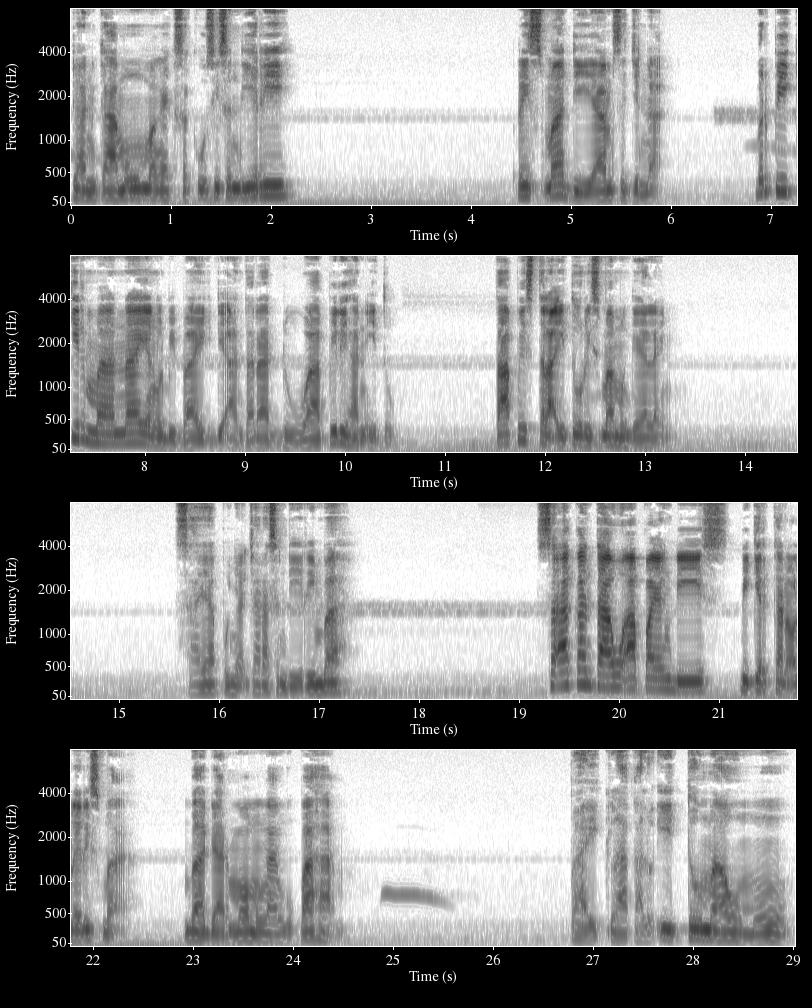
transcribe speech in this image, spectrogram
dan kamu mengeksekusi sendiri. Risma diam sejenak, berpikir mana yang lebih baik di antara dua pilihan itu. Tapi setelah itu, Risma menggeleng. "Saya punya cara sendiri, Mbah." Seakan tahu apa yang dipikirkan oleh Risma, Mbah Darmo mengangguk paham. Baiklah, kalau itu maumu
